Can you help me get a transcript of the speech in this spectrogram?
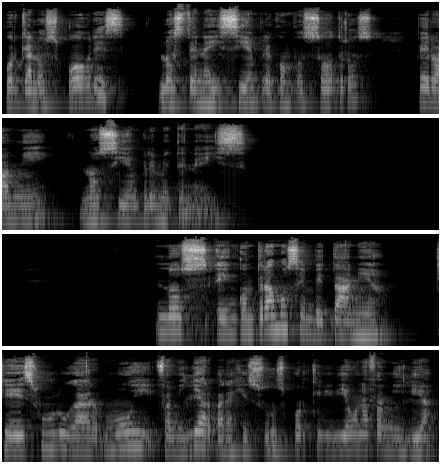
porque a los pobres los tenéis siempre con vosotros, pero a mí no siempre me tenéis. Nos encontramos en Betania, que es un lugar muy familiar para Jesús, porque vivía una familia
